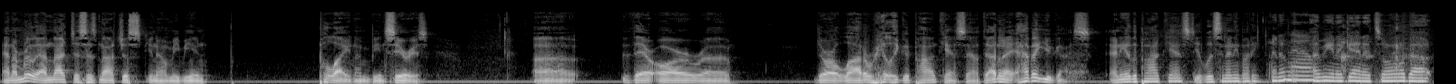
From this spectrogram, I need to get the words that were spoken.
And I'm really, I'm not. This is not just you know me being polite. I'm being serious. Uh, there are uh, there are a lot of really good podcasts out there. I don't know. How about you guys? Any other podcasts? Do you listen to anybody? I don't. No. I mean, again, it's all about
